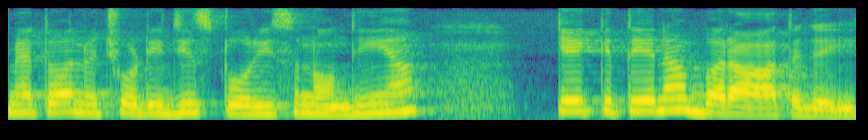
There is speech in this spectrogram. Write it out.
ਮੈਂ ਤੁਹਾਨੂੰ ਛੋਟੀ ਜੀ ਸਟੋਰੀ ਸੁਣਾਉਂਦੀ ਆ ਕਿ ਕਿਤੇ ਨਾ ਬਰਾਤ ਗਈ।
